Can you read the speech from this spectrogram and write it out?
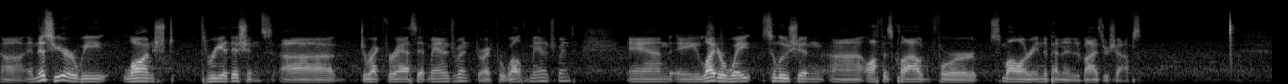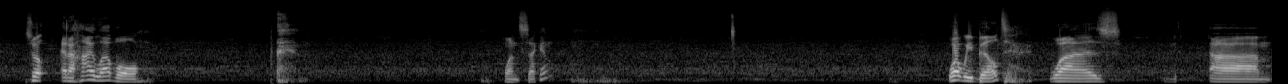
Uh, and this year we launched three editions uh, Direct for Asset Management, Direct for Wealth Management, and a lighter weight solution, Office Cloud, for smaller independent advisor shops. So, at a high level, one second. What we built was um,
